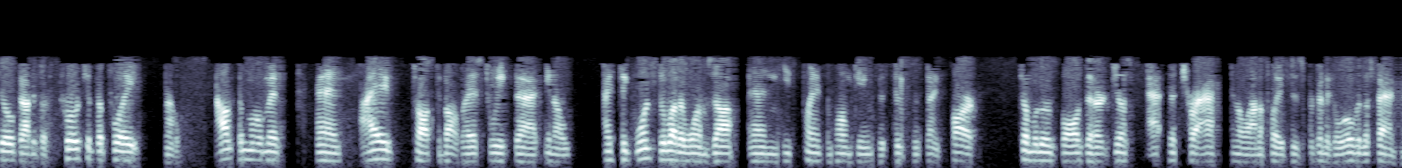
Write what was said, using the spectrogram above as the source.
still got good approach at the plate. You know, out the moment. And I talked about last week that you know I think once the weather warms up and he's playing some home games at Bank Park, some of those balls that are just at the track in a lot of places are going to go over the fence,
